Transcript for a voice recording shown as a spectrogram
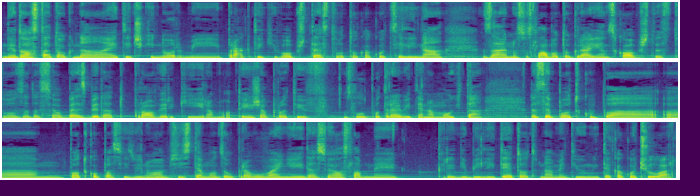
недостаток на етички норми и практики во обштеството како целина, заедно со слабото граѓанско обштество за да се обезбедат проверки и рамнотежа против злоупотребите на моќта, да се подкупа, подкопа се извинувам, системот за управување и да се ослабне кредибилитетот на медиумите како чувар.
